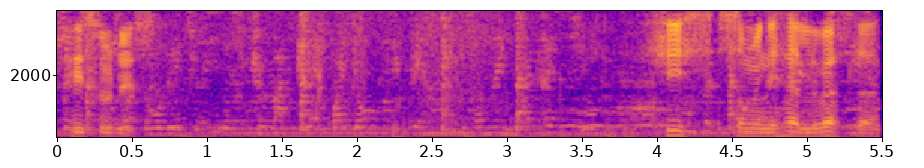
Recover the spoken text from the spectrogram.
Hiss or diss. Hiss som in i helvete.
